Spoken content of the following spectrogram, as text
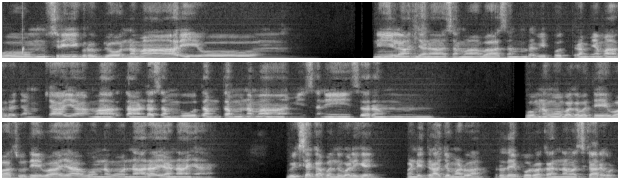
ಓಂ ಶ್ರೀ ಗುರುಭ್ಯೋ ನಮಃ ಹರಿ ಓಂ ನೀಲಾಂಜನ ಸಮಾಭಾಸಂ ರವಿಪುತ್ರಂ ಯಮಾಗ್ರಜಂ ಛಾಯಾ ಮಾರ್ತಾಂಡ ಸಂಭೂತಂ ತಂ ನಮಾಮಿ ಸನೇಸರಂ ಓಂ ನಮೋ ಭಗವತೆ ವಾಸುದೇವಾಯ ಓಂ ನಮೋ ನಾರಾಯಣಾಯ ವೀಕ್ಷಕ ಬಂಧುಗಳಿಗೆ, ಪಂಡಿತ್ ರಾಜು ಮಾಡುವ ಹೃದಯಪೂರ್ವಕ ನಮಸ್ಕಾರಗಳು.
